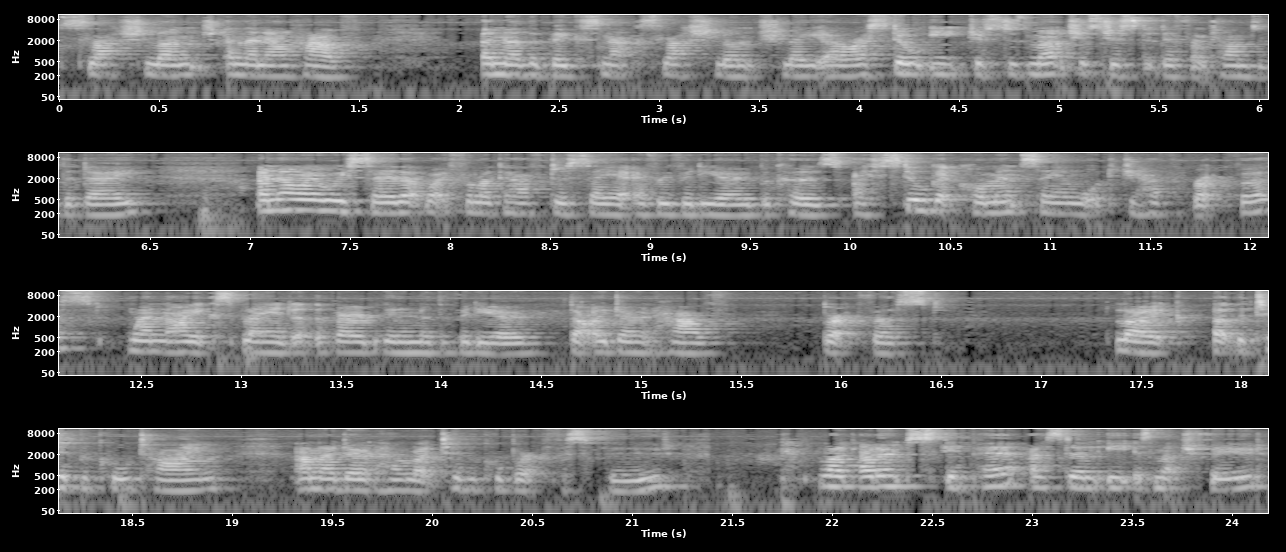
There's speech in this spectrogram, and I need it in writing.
slash lunch and then I'll have another big snack slash lunch later. I still eat just as much, it's just at different times of the day. I know I always say that, but I feel like I have to say it every video because I still get comments saying, what did you have for breakfast? When I explained at the very beginning of the video that I don't have breakfast like at the typical time and I don't have like typical breakfast food. Like I don't skip it, I still eat as much food,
